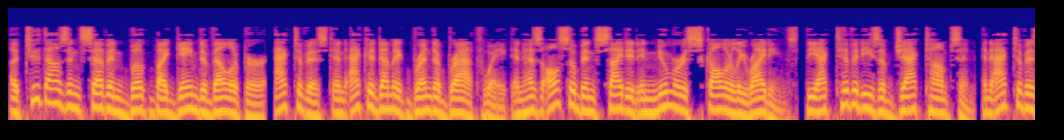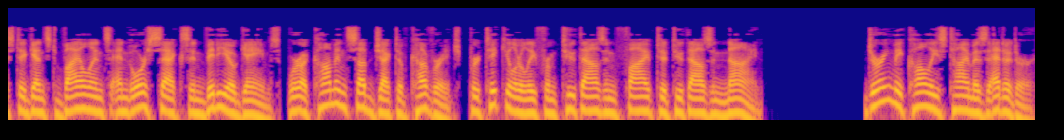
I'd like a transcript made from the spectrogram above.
a 2007 book by game developer, activist, and academic Brenda Brathwaite, and has also been cited in numerous scholarly writings. The activities of Jack Thompson, an activist against violence and/or sex in video games, were a common subject of coverage, particularly from 2005 to 2009. During McCauley's time as editor,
